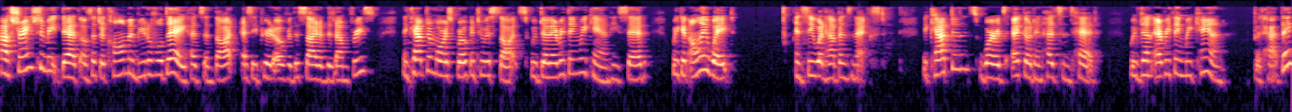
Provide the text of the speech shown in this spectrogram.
How strange to meet death on such a calm and beautiful day, Hudson thought, as he peered over the side of the Dumfries. Then Captain Morris broke into his thoughts. We've done everything we can, he said. We can only wait and see what happens next. The captain's words echoed in Hudson's head. We've done everything we can. But had they?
